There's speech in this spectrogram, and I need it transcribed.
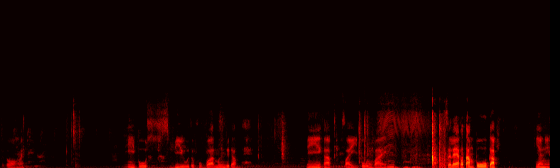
กระดองไหมนี่ปูบิวตัวฝูบ้านมือคือดำนี่ครับ ใส่ปูลงไป เสร็จแล้วก็ตำปูกับ อย่างนี้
